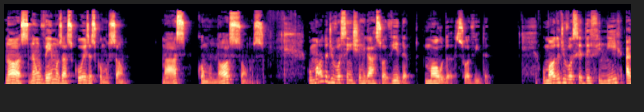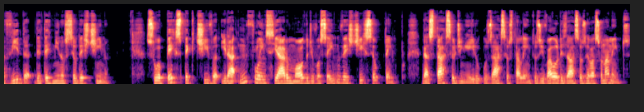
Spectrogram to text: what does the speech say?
Nós não vemos as coisas como são mas como nós somos. O modo de você enxergar sua vida molda sua vida. O modo de você definir a vida determina o seu destino. Sua perspectiva irá influenciar o modo de você investir seu tempo, gastar seu dinheiro, usar seus talentos e valorizar seus relacionamentos.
